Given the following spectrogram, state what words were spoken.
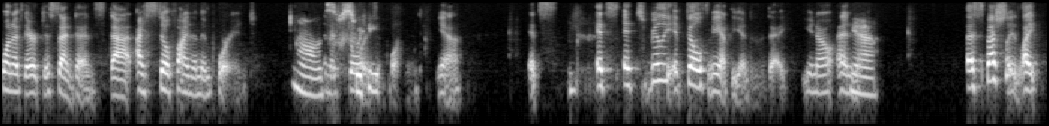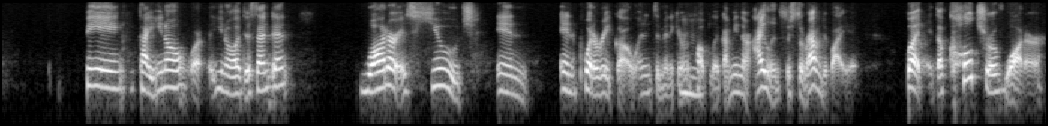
one of their descendants that I still find them important. Oh, that's so sweet. Important. Yeah. It's it's it's really it fills me at the end of the day, you know, and yeah, especially like being Taino or you know a descendant, water is huge in in Puerto Rico and in Dominican mm-hmm. Republic. I mean, they're islands; they're surrounded by it. But the culture of water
